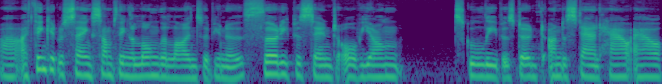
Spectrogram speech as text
uh, I think it was saying something along the lines of, you know, 30% of young school leavers don't understand how our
